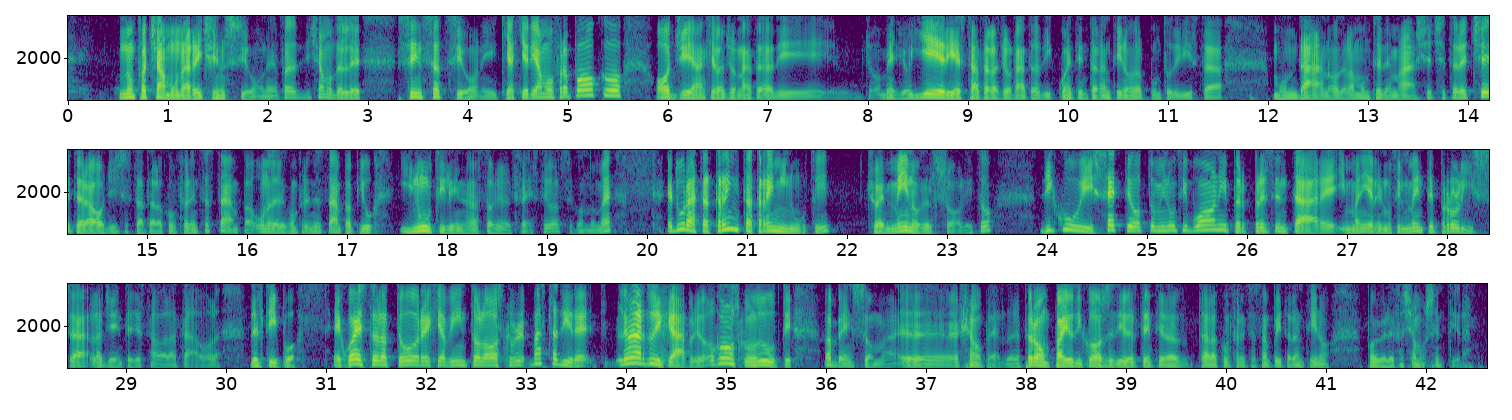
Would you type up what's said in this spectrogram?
non facciamo una recensione, diciamo delle sensazioni. Chiacchieriamo fra poco. Oggi è anche la giornata di, o meglio, ieri è stata la giornata di Quentin Tarantino dal punto di vista mondano, della Monte dei Marci, eccetera, eccetera. Oggi c'è stata la conferenza stampa, una delle conferenze stampa più inutili nella storia del festival, secondo me. È durata 33 minuti, cioè meno del solito, di cui 7-8 minuti buoni per presentare in maniera inutilmente prolissa la gente che stava alla tavola. Del tipo, e questo è l'attore che ha vinto l'Oscar. Basta dire Leonardo DiCaprio, lo conoscono tutti. Vabbè, insomma, eh, lasciamo perdere. Però un paio di cose divertenti dalla, dalla conferenza stampa di Tarantino, poi ve le facciamo sentire.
